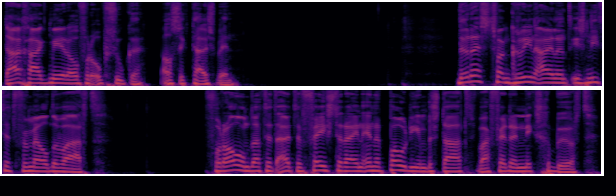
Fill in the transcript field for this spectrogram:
Daar ga ik meer over opzoeken als ik thuis ben. De rest van Green Island is niet het vermelden waard. Vooral omdat het uit een feestterrein en een podium bestaat waar verder niks gebeurt.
